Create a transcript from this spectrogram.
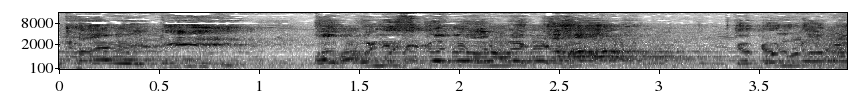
उठाएगी। और पुलिस को जो हमने कहा कि गुंडों को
